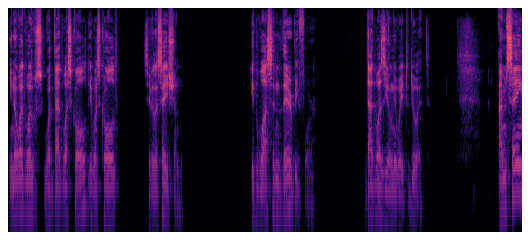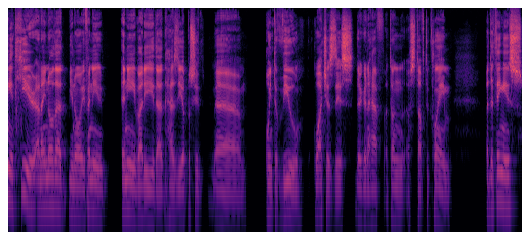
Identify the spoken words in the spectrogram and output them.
You know what was what that was called? It was called civilization it wasn't there before. That was the only way to do it. I'm saying it here, and I know that you know if any anybody that has the opposite uh, point of view watches this, they're gonna have a ton of stuff to claim. But the thing is,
